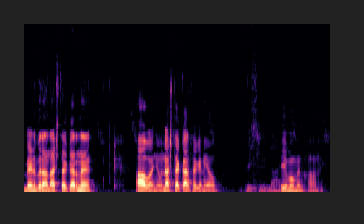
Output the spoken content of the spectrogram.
भेण बरा नाश्ता करना है। आ वञो नाश्ता कर सकने आओ। ये मोमिन खान है।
